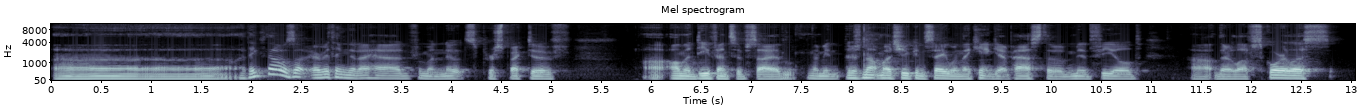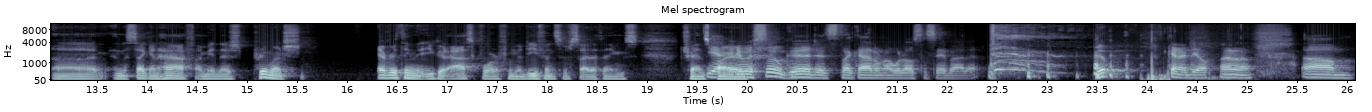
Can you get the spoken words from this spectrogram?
Uh, I think that was everything that I had from a notes perspective uh, on the defensive side. I mean, there's not much you can say when they can't get past the midfield. Uh, they're left scoreless uh, in the second half. I mean, there's pretty much everything that you could ask for from the defensive side of things transpired. Yeah, I mean, it was so good. It's like I don't know what else to say about it. yep, kind of deal. I don't know. Um,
